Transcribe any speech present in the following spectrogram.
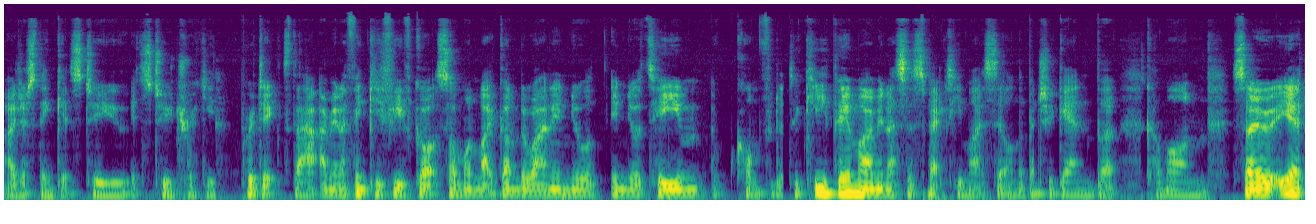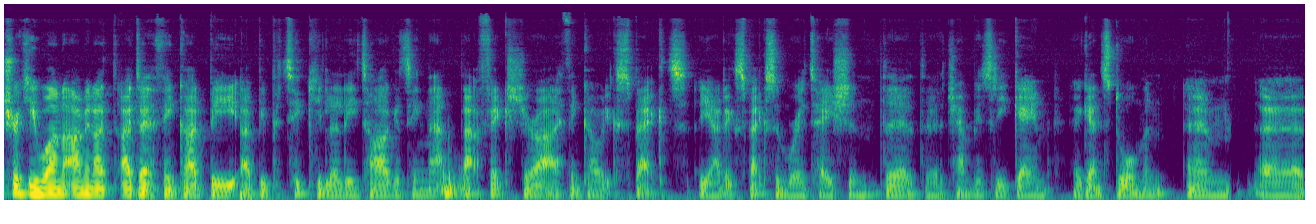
I just think it's too it's too tricky to predict that. I mean, I think if you've got someone like Gundogan in your in your team, I'm confident to keep him. I mean, I suspect he might sit on the bench again, but come on. So yeah, tricky one. I mean, I, I don't think I'd be I'd be particularly targeting that that fixture. I think I would expect yeah I'd expect some rotation. The the Champions League game against Dortmund. Um, uh,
